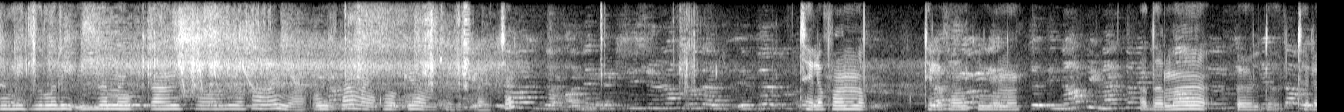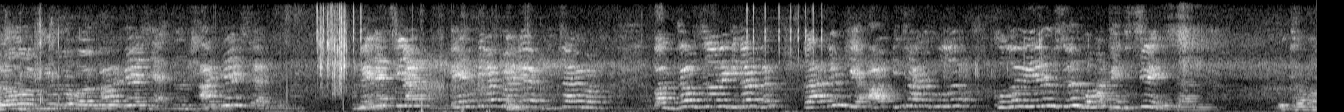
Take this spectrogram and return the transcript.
bu videoları izlemekten soruyor falan ya. O yüzden ben korkuyorum çocuklar için. Telefonla telefon kullanan adamı öldü. Telefon. Arkadaşlar, arkadaşlar. Ben eskiden, ben eskiden böyle bir tane bak, bakkalcılara giderdim. Ben dedim ki, "Abi bir tane kola, kola verir misiniz? Bana Pepsi verin derdim. E, tamam.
